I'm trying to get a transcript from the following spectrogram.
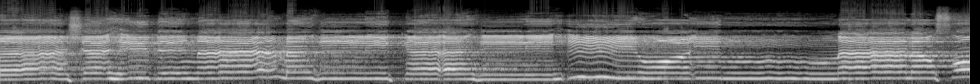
ما شهدنا مهلك أهله وإنا لصادقون.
